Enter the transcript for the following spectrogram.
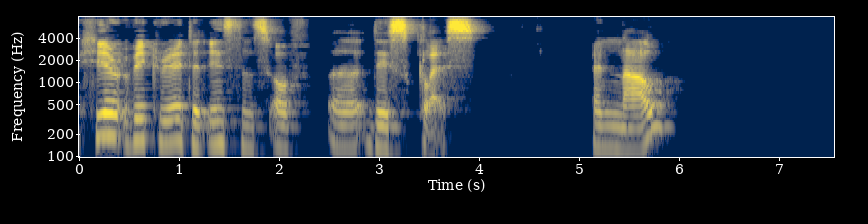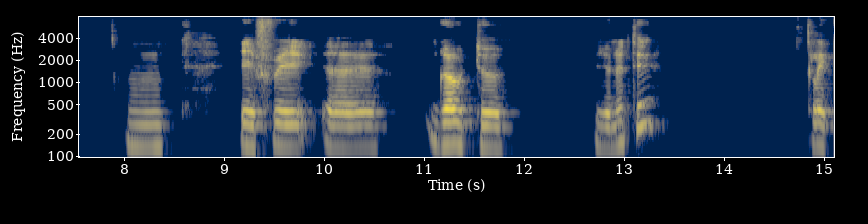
Here we created instance of uh, this class. And now mm, if we uh, go to unity click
